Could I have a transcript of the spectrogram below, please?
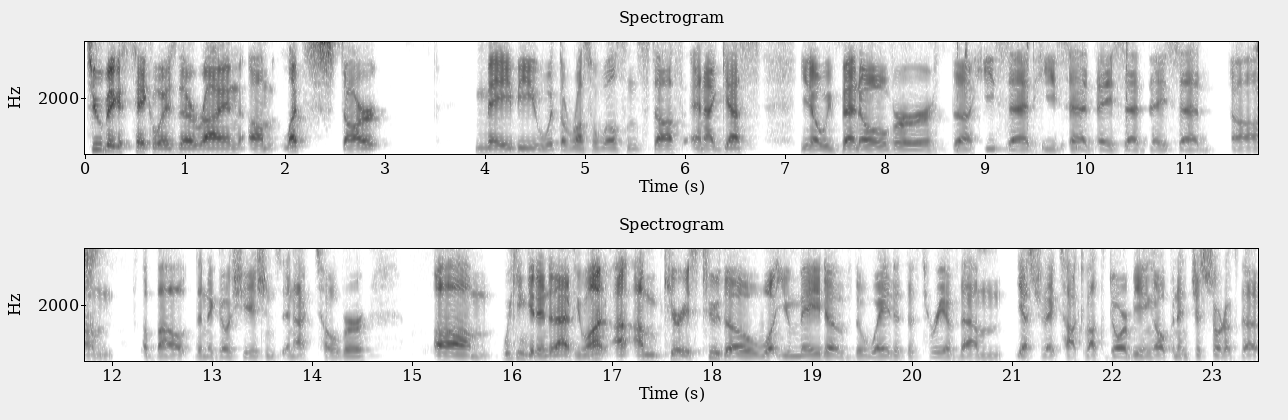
two biggest takeaways there Ryan. Um let's start maybe with the Russell Wilson stuff and I guess you know we've been over the he said he said they said they said um about the negotiations in October. Um, we can get into that if you want. I, am curious too, though, what you made of the way that the three of them yesterday talked about the door being open and just sort of the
